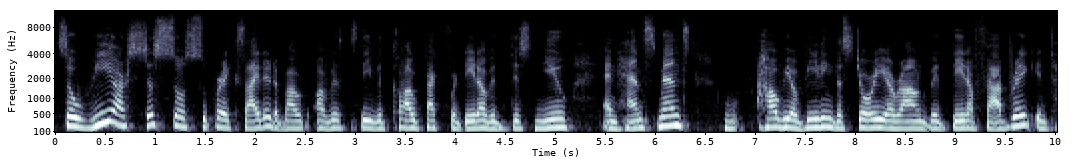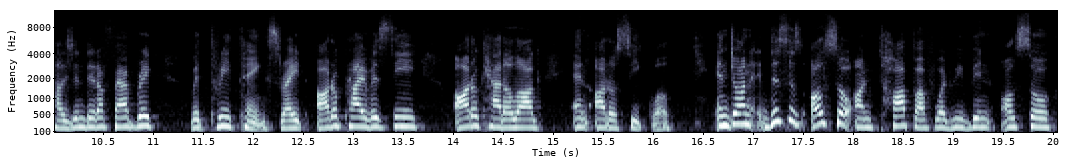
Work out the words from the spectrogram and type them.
So we are just so super excited about, obviously, with Cloud Pak for Data, with this new enhancements, how we are weaving the story around with data fabric, intelligent data fabric, with three things, right? Auto privacy, auto catalog, and auto SQL. And John, this is also on top of what we've been also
